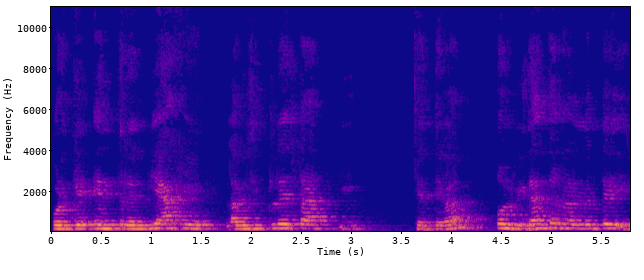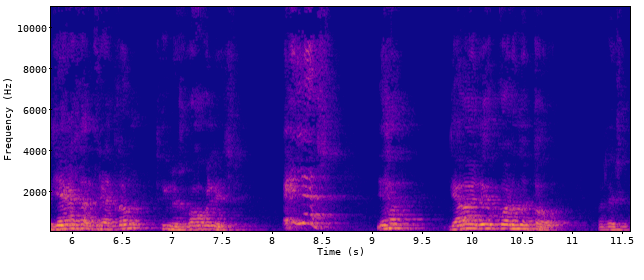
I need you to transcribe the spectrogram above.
porque entre el viaje, la bicicleta, y se te van olvidando realmente y llegas al triatlón sin los goggles. ¡Ellas! Ya, ya me de acuerdo todo. Entonces,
